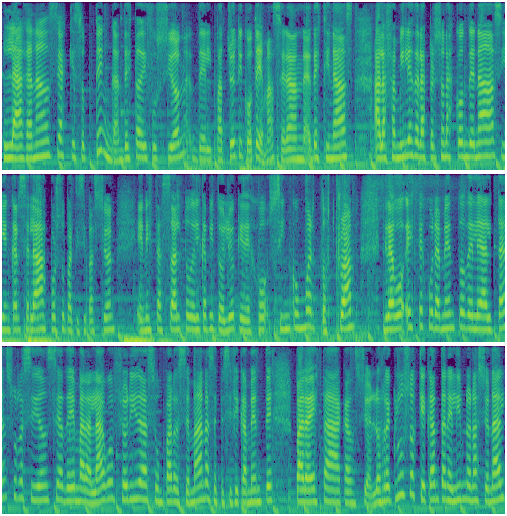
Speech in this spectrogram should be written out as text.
las ganancias que se obtengan de esta difusión del patriótico tema serán destinadas a las familias de las personas condenadas y encarceladas por su participación en este asalto del Capitolio que dejó cinco muertos. Trump grabó este juramento de lealtad en su residencia de Mar-a-Lago, en Florida, hace un par de semanas, específicamente para esta canción. Los reclusos que cantan el himno nacional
